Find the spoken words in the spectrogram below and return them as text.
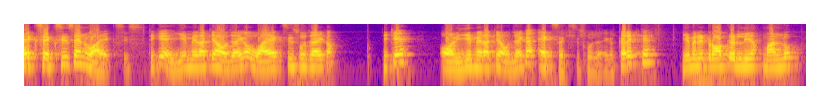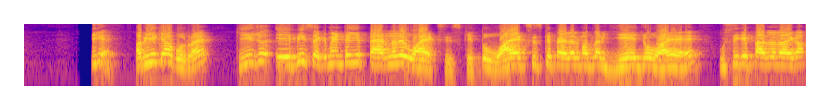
X axis and Y axis, ठीक है? ये मेरा क्या हो जाएगा? वाई एक्सिस हो जाएगा, ठीक है? और ये मेरा क्या हो जाएगा? एक्स एक्सिस हो जाएगा, करेक्ट है? ये मैंने ड्रॉ कर लिया, मान लो, ठीक है? अब ये क्या बोल रहा है कि ये जो ए बी सेगमेंट है, ये पैरेलल है वाई एक्सिस के तो वाई एक्सिस के पैरेलल मतलब ये जो वाई है, उसी के पैरेलल आएगा।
